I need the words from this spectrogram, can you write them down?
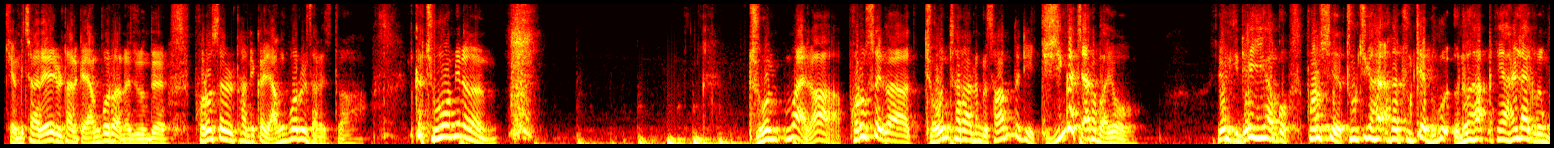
경차 레일을 타니까 양보를 안 해주는데, 포르쉐를 타니까 양보를 잘 해주더라. 그러니까 주호민은, 주호민뿐만 아니라, 포르쉐가 좋은 차라는 걸 사람들이 귀신같이 알아봐요. 여기 레이하고 포르쉐 둘 중에 하나 줄게 누구 어느 게 할래? 그럼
